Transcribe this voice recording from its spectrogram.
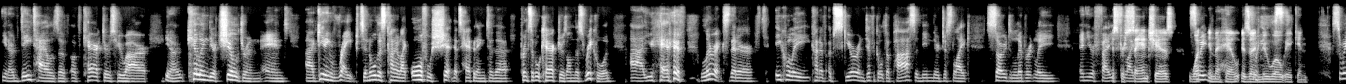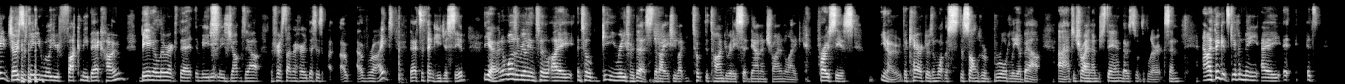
you know details of of characters who are you know killing their children and uh, getting raped and all this kind of like awful shit that's happening to the principal characters on this record. Uh, you have lyrics that are equally kind of obscure and difficult to pass, and then they're just like so deliberately in your face. Mr. like, Sanchez, what Sweet- in the hell is a nuo ikin? Sweet Josephine, will you fuck me back home? Being a lyric that immediately jumped out the first time I heard this is uh, uh, right. That's the thing he just said. Yeah, and it wasn't really until I until getting ready for this that I actually like took the time to really sit down and try and like process, you know, the characters and what the, the songs were broadly about uh, to try and understand those sorts of lyrics. And and I think it's given me a it, it's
